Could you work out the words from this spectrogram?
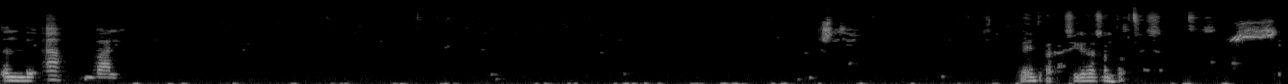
¿Dónde? Ah, vale. Vente para acá, sigue las antorchas. Sí.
